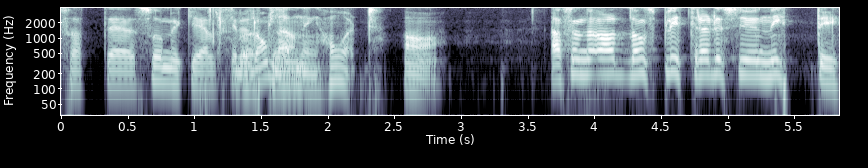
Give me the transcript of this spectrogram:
Så att eh, så mycket Det älskade var de den. uppladdning hårt. Ja. Alltså, de splittrades ju 90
